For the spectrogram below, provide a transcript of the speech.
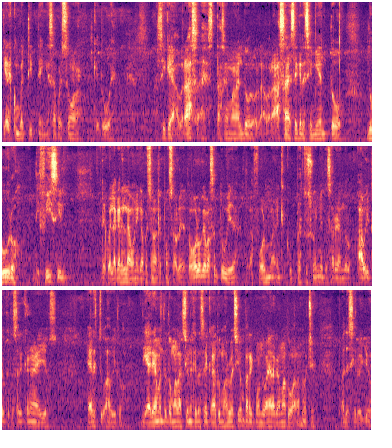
quieres convertirte en esa persona que tú ves. Así que abraza esta semana el dolor, abraza ese crecimiento duro, difícil. Recuerda que eres la única persona responsable de todo lo que pasa en tu vida, de la forma en que cumples tus sueños, desarrollando los hábitos que te acercan a ellos. Eres tu hábito. Diariamente toma las acciones que te acercan a tu mejor versión para que cuando vayas a la cama todas las noches puedas decirlo yo.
